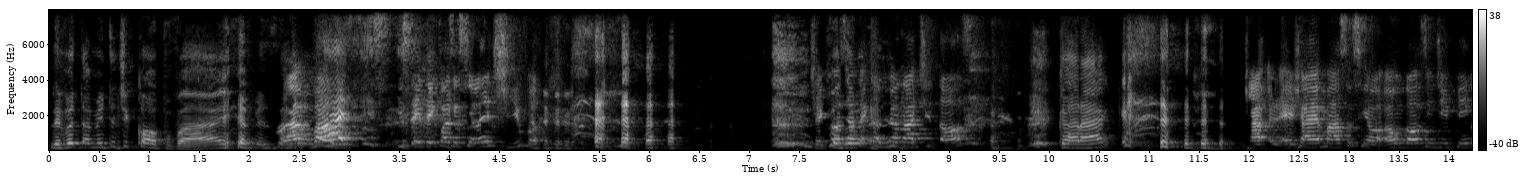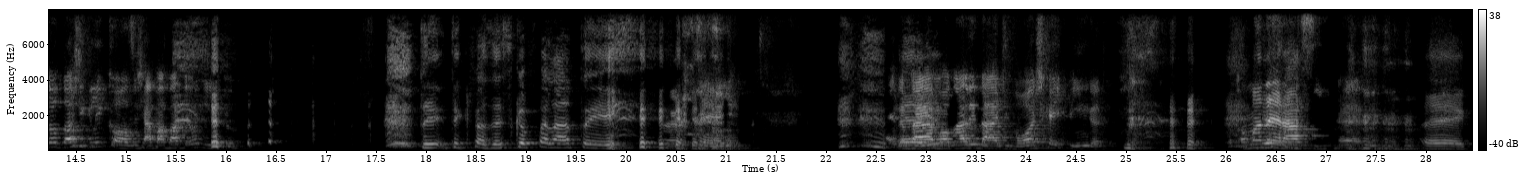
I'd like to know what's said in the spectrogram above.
Levantamento de copo, vai. Rapaz, isso aí tem que fazer seletiva. Tinha que fazer até campeonato de dose. Caraca! Já, é, já é massa assim, ó. É um dosinho de pinga ou dose de glicose, já para bater o nível. Tem, tem que fazer esse campeonato aí. Tem. Ainda é, vai a modalidade vodka e pinga. Vamos maneirar assim. É. É,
